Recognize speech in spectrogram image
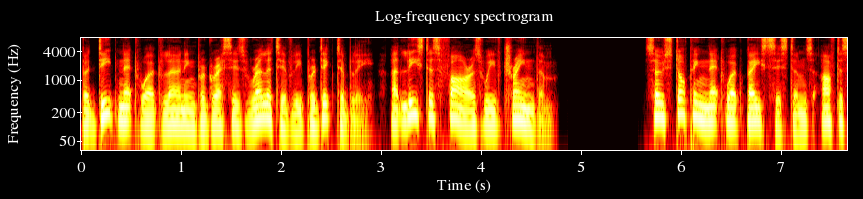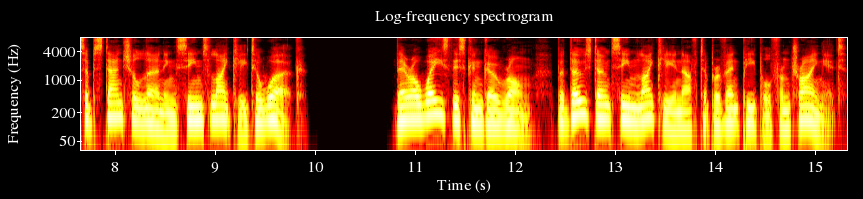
But deep network learning progresses relatively predictably, at least as far as we've trained them. So stopping network based systems after substantial learning seems likely to work. There are ways this can go wrong, but those don't seem likely enough to prevent people from trying it.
